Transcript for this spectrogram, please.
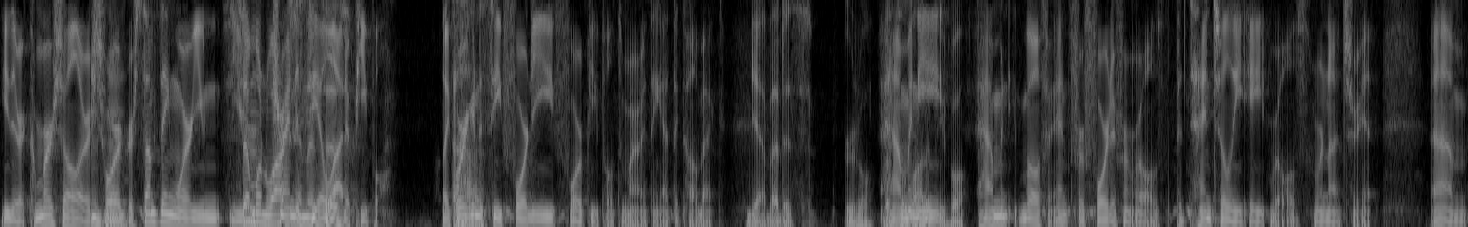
either a commercial or a short or something where you you're Mm-hmm. Someone trying to see a lot of people. Like we're Uh-huh. going to see 44 people tomorrow, I think, at the callback. Yeah, that is brutal. That's how a lot of many people? How many? Well, and for four different roles, potentially eight roles. We're not sure yet. Um,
